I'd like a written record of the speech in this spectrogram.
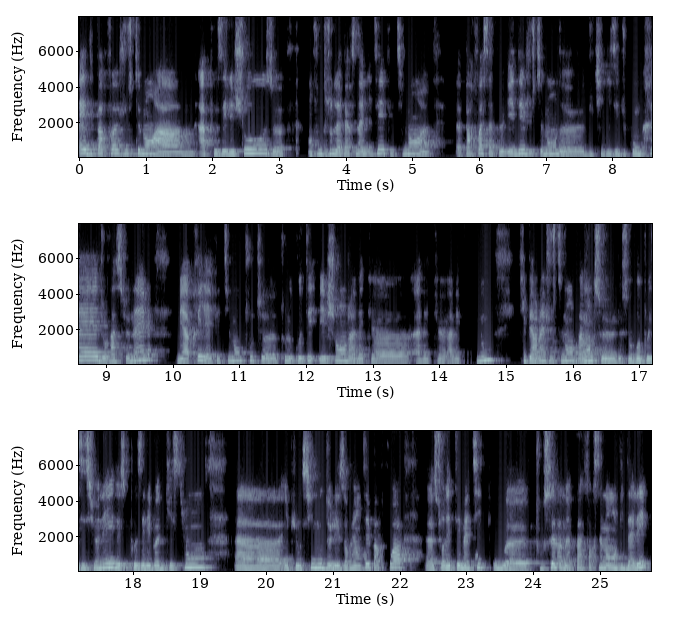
aide parfois justement à, à poser les choses euh, en fonction de la personnalité. Effectivement, euh, parfois ça peut aider justement d'utiliser du concret, du rationnel, mais après il y a effectivement tout, euh, tout le côté échange avec, euh, avec, euh, avec nous qui permet justement vraiment de se, de se repositionner, de se poser les bonnes questions, euh, et puis aussi nous de les orienter parfois euh, sur des thématiques où euh, tout seul on n'a pas forcément envie d'aller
